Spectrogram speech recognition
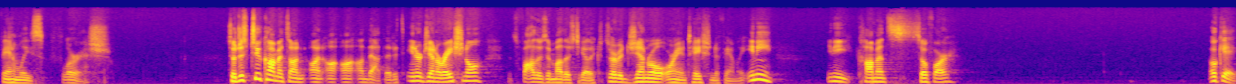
families flourish. So, just two comments on, on, on, on that that it's intergenerational, it's fathers and mothers together, sort of a general orientation to family. Any, any comments so far? Okay,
